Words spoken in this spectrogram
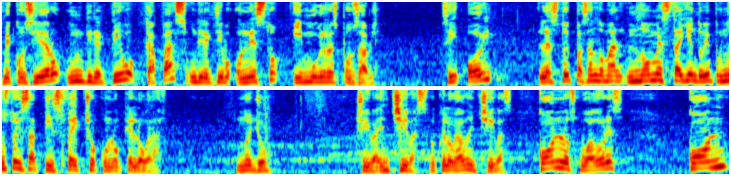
Me considero un directivo capaz, un directivo honesto y muy responsable. ¿Sí? Hoy la estoy pasando mal, no me está yendo bien porque no estoy satisfecho con lo que he logrado. No yo, Chivas, en Chivas, lo que he logrado en Chivas, con los jugadores, con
